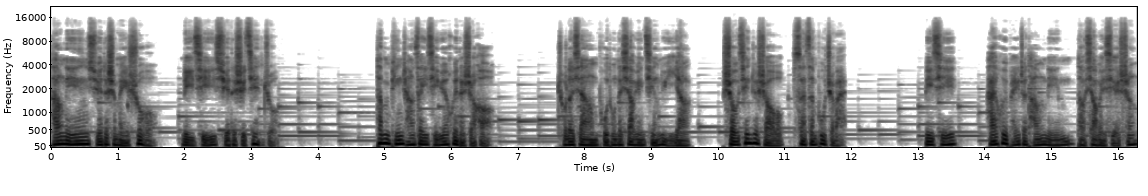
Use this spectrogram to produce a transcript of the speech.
唐林学的是美术，李琦学的是建筑。他们平常在一起约会的时候。除了像普通的校园情侣一样，手牵着手散散步之外，李琦还会陪着唐林到校外写生。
